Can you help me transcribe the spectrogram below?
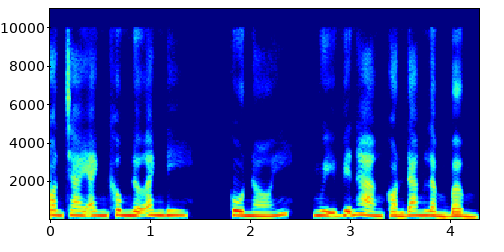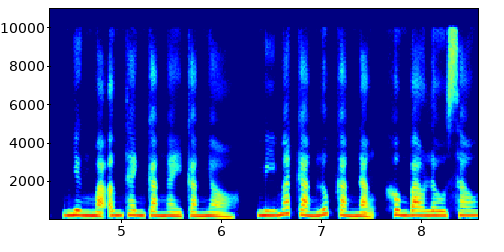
Con trai anh không nỡ anh đi. Cô nói, ngụy Viễn Hàng còn đang lẩm bẩm, nhưng mà âm thanh càng ngày càng nhỏ, mí mắt càng lúc càng nặng, không bao lâu sau,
